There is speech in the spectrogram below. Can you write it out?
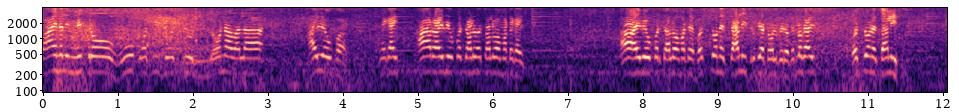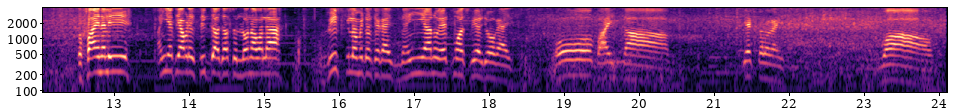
ફાઇનલી મિત્રો, હું પહોંચી ગયો છું લોનાવાલા હાઈવે ઉપર. અને ગાઈસ આ હાઈવે ઉપર ચાલવા ચાલવા માટે ગાઈસ આ હાઈવે ઉપર ચાલવા માટે બસો ને ચાલીસ રૂપિયા ટોલ ભર્યો. કેટલો ગાઈસ બસો ને ચાલીસ. તો ફાઇનલી અહીંયાથી આપણે સીધા જશું લોનાવાલા. વીસ કિલોમીટર છે ગાઈસ ને અહીંયાનું એટમોસ્ફિયર જો ગાઈસ ઓ ભાઈ સાહેબ ચેક કરો ગાઈસ વાવ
